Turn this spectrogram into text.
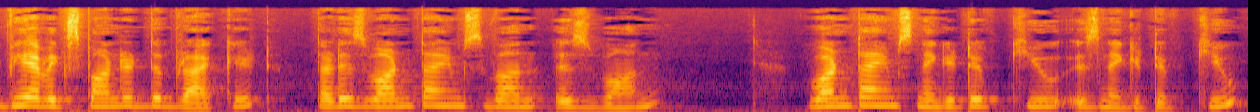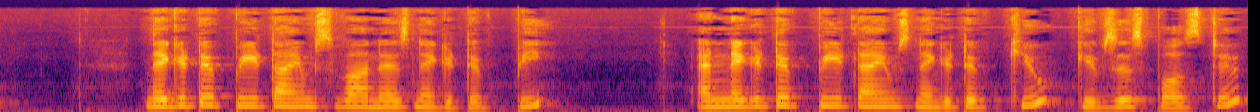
we have expanded the bracket that is 1 times 1 is 1 1 times negative q is negative q. Negative p times 1 is negative p. And negative p times negative q gives us positive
